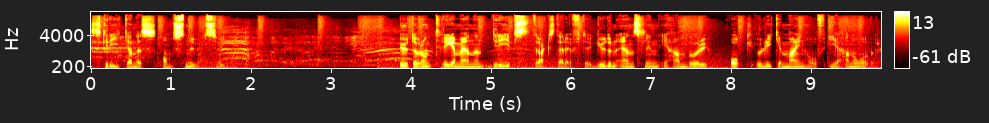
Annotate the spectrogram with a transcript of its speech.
skrikandes om snutsvin. Utöver de tre männen grips strax därefter Gudrun Enslin i Hamburg och Ulrike Meinhof i Hannover.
